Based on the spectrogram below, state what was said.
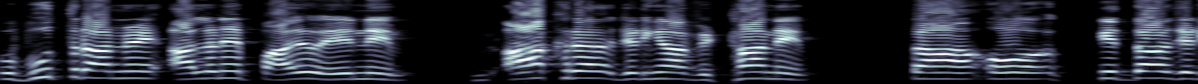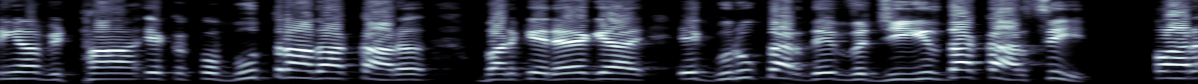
ਕਬੂਤਰਾਂ ਨੇ ਆਲਣੇ ਪਾਏ ਹੋਏ ਨੇ ਆਖਰ ਜਿਹੜੀਆਂ ਵਿਠਾਂ ਨੇ, ਤਾਂ ਉਹ ਕਿੱਦਾਂ ਜਿਹੜੀਆਂ ਵਿਠਾਂ, ਇੱਕ ਕਬੂਤਰਾਂ ਦਾ ਘਰ ਬਣ ਕੇ ਰਹਿ ਗਿਆ ਇਹ ਗੁਰੂ ਘਰ ਦੇ ਵਜ਼ੀਰ ਦਾ ਘਰ ਸੀ, ਪਰ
